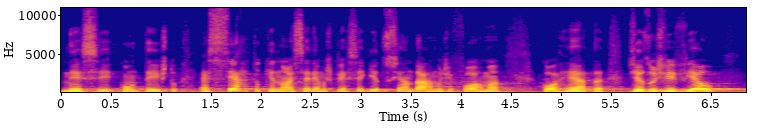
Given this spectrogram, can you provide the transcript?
nesse contexto. É certo que nós seremos perseguidos se andarmos de forma correta. Jesus viveu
